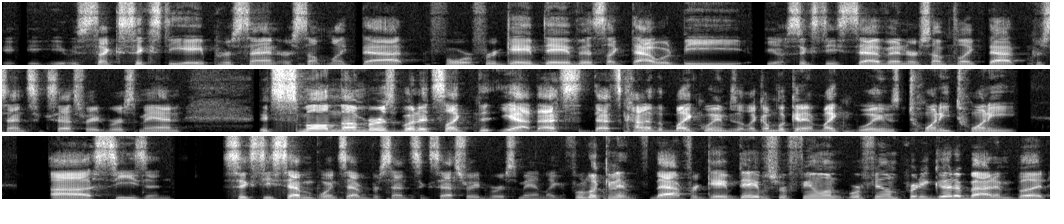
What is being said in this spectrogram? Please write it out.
it- was like 68% or something like that for for Gabe Davis like that would be you know 67 or something like that percent success rate versus man. It's small numbers but it's like the, yeah that's that's kind of the Mike Williams like I'm looking at Mike Williams 2020 uh season 67.7% success rate versus man. Like if we're looking at that for Gabe Davis we're feeling we're feeling pretty good about him but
